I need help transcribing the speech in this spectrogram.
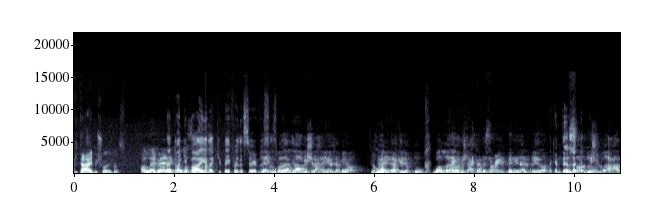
بتاعي بشوي بس. الله يبارك أنت when you والله buy صدر. like you pay for the service as well هلا يعني. بشحن يا جماعة هو هيدا. كلفته والله مش أكثر من 70 80 ألف ليرة لكن بدي أقول لك الساندويش إنه- الواحد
